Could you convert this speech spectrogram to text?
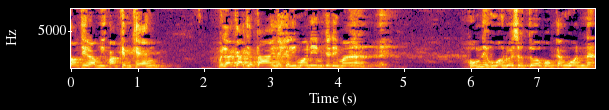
ตอนที่เรามีความเข้มแข็ง เวลากล้าจะตายเนี่ยกาลิมอนี้มันจะได้มา ผมในห่วงโดยส่วนตัวผมกังวลนะ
